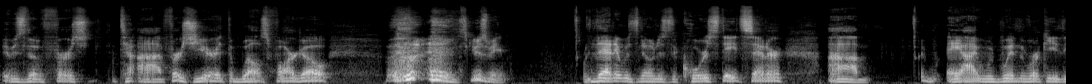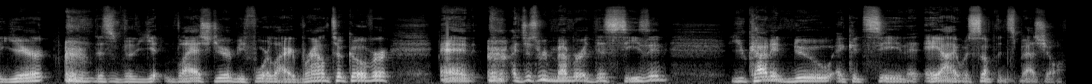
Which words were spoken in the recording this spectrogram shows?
It was the first uh, first year at the Wells Fargo. excuse me then it was known as the CoreStates Center. Um, AI would win the Rookie of the Year. this is the last year before Larry Brown took over. And I just remember this season, you kind of knew and could see that AI was something special.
